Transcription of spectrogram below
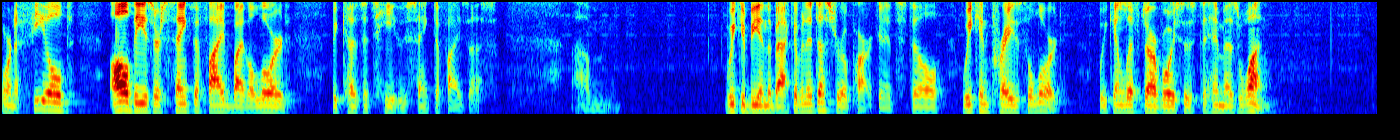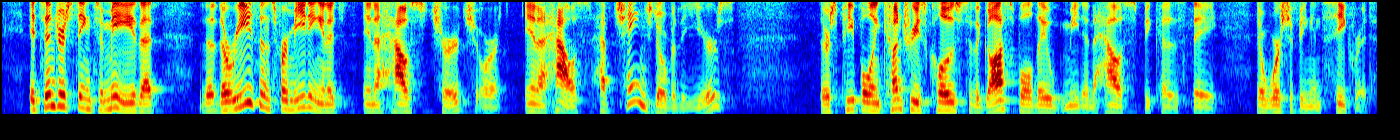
or in a field all these are sanctified by the Lord because it's He who sanctifies us. Um, we could be in the back of an industrial park and it's still, we can praise the Lord. We can lift our voices to Him as one. It's interesting to me that the, the reasons for meeting in a, in a house church or in a house have changed over the years. There's people in countries closed to the gospel, they meet in a house because they, they're worshiping in secret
